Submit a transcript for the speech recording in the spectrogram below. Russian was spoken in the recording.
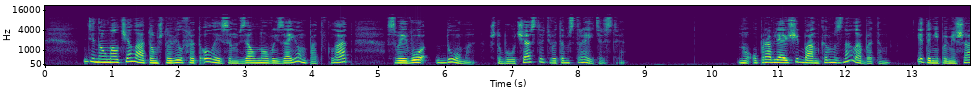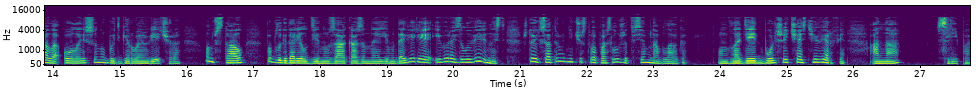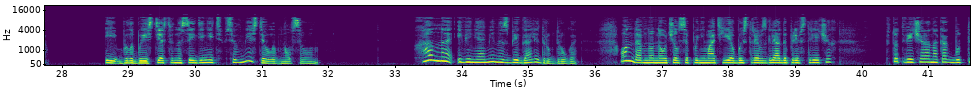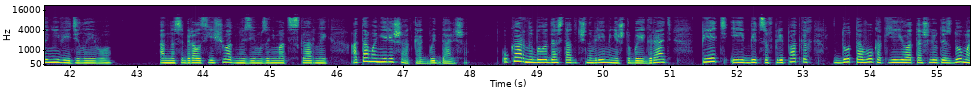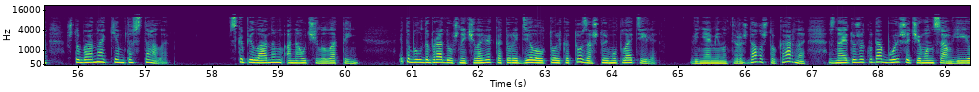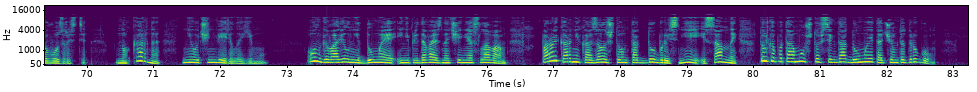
Дина умолчала о том, что Вилфред Олэйсон взял новый заем под вклад – своего дома, чтобы участвовать в этом строительстве. Но управляющий банком знал об этом. Это не помешало Олэйсону быть героем вечера. Он встал, поблагодарил Дину за оказанное ему доверие и выразил уверенность, что их сотрудничество послужит всем на благо. Он владеет большей частью верфи, она — слипа. И было бы естественно соединить все вместе, улыбнулся он. Ханна и Вениамин избегали друг друга. Он давно научился понимать ее быстрые взгляды при встречах. В тот вечер она как будто не видела его. Анна собиралась еще одну зиму заниматься с Карной, а там они решат, как быть дальше. У Карны было достаточно времени, чтобы играть, петь и биться в припадках до того, как ее отошлют из дома, чтобы она кем-то стала. С капелланом она учила латынь. Это был добродушный человек, который делал только то, за что ему платили. Вениамин утверждал, что Карна знает уже куда больше, чем он сам в ее возрасте. Но Карна не очень верила ему. Он говорил, не думая и не придавая значения словам. Порой Карне казалось, что он так добрый с ней и с Анной только потому, что всегда думает о чем-то другом.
